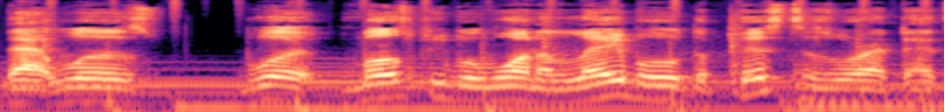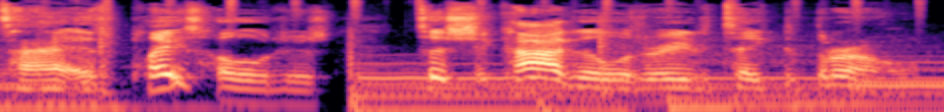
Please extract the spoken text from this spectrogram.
that was what most people want to label the Pistons were at that time as placeholders till Chicago was ready to take the throne.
